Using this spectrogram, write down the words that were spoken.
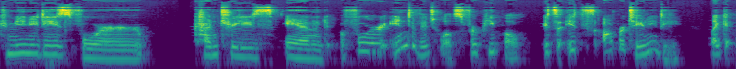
communities, for countries, and for individuals, for people. It's it's opportunity. Like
